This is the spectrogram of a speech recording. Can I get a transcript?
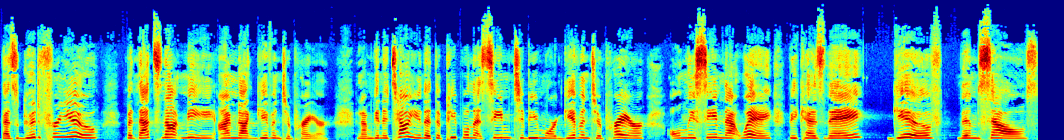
That's good for you, but that's not me. I'm not given to prayer. And I'm going to tell you that the people that seem to be more given to prayer only seem that way because they give themselves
